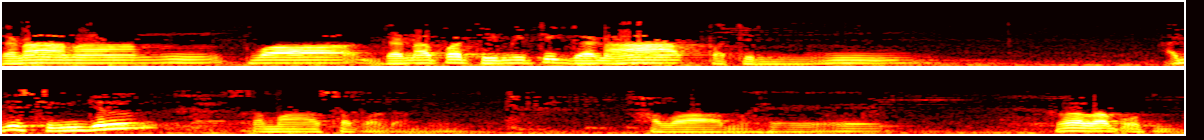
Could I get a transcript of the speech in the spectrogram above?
గణానాం త్వా గణపతిమితి గణాపతిం. అది సింగిల్ సమాస పదము హవామహే. అలా పోతుంది.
